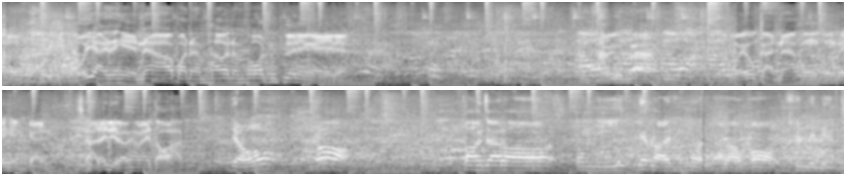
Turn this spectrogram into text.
โอ้ยอยากจะเห็นนะเอาปอนทำเท่าทำโทษเพื่อนๆยังไงเนี่ยมันทำบุญมากพี่ไว้โอกาสหน้าคงคงได้เห็นกันแล้วเดี๋ยวเราทำอะไรต่อครับ เดี๋ยวก็ ตอนจะรอตรงนี้เรียบร้อยทั้งหมดแล้วเราก็ขึ้นไปเรียน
